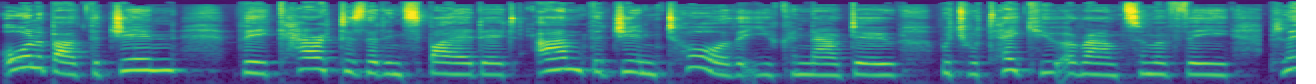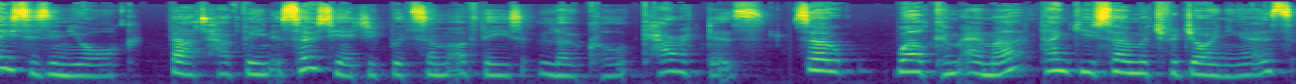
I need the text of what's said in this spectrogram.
all about the gin, the characters that inspired it, and the gin tour that you can now do, which will take you around some of the places in York that have been associated with some of these local characters. So, welcome, Emma. Thank you so much for joining us.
